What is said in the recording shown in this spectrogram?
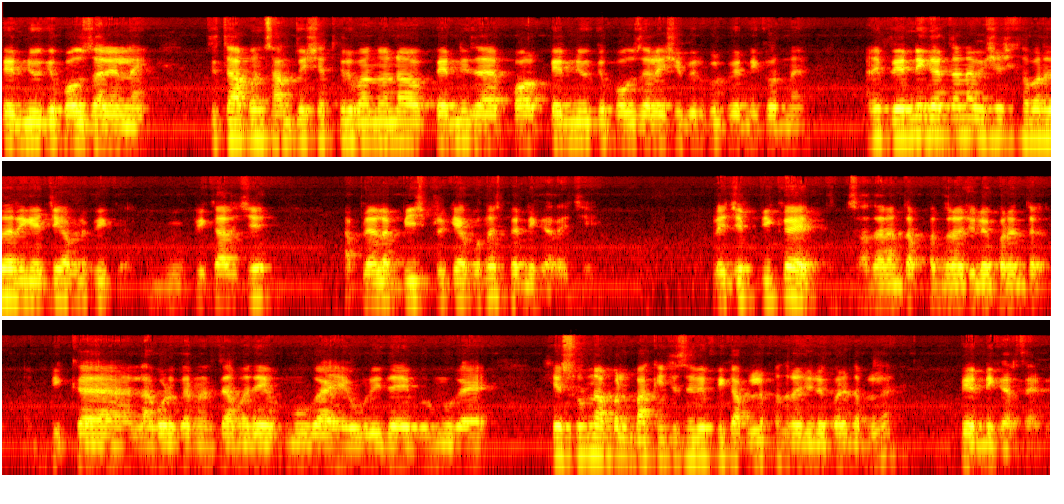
पेरणीयोग्य पाऊस झालेला नाही. तिथं आपण सांगतोय शेतकरी बांधवांना पेरणी झा पाव- पेरणीयोग्य पाऊस झाल्याशी बिलकुल पेरणी करू नये. आणि पेरणी करताना विशेष खबरदारी घ्यायची आपल्या पीक पिकाचे आपल्याला बीज प्रक्रिया करूनच पेरणी करायची. आपले जे पिकं आहेत साधारणतः पंधरा जुलैपर्यंत पीक लागवड करणार. त्यामध्ये मूग आहे उडीद आहे भुईमुग आहे. हे सोडून आपण बाकीचे सगळे पीक आपल्याला पंधरा जुलैपर्यंत आपल्याला पेरणी करता येते.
